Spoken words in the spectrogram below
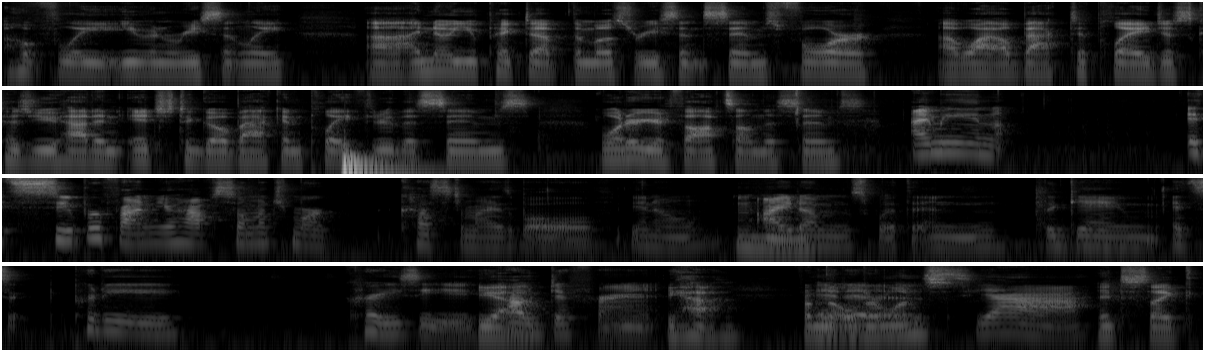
hopefully even recently. Uh, I know you picked up the most recent Sims 4 a while back to play just because you had an itch to go back and play through The Sims. What are your thoughts on The Sims? I mean, it's super fun. You have so much more customizable, you know, Mm-hmm. items within the game. It's pretty crazy Yeah. how different Yeah, from the older is. ones. Yeah. It's like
